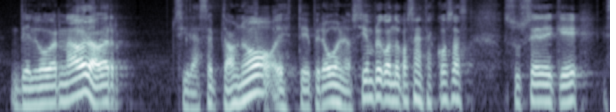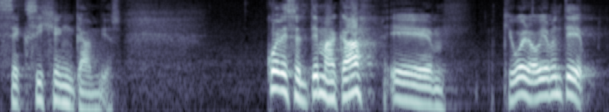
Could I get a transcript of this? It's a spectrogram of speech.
del gobernador, a ver si la acepta o no, este, pero bueno, siempre cuando pasan estas cosas sucede que se exigen cambios. ¿Cuál es el tema acá? Eh, que bueno, obviamente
